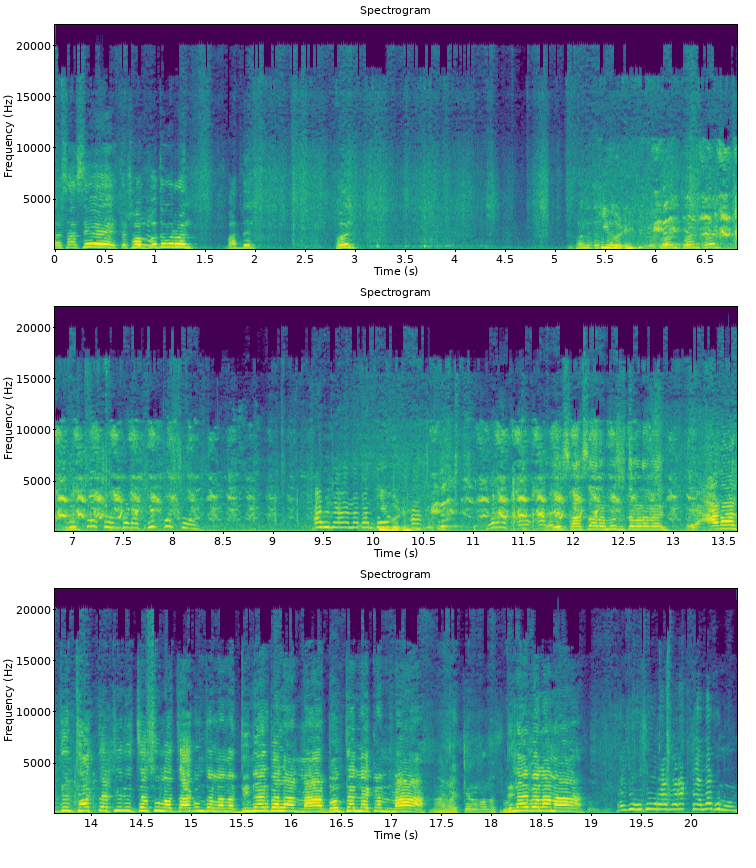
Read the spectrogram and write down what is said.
ও সাসে তো সব বন্ধ করুন। বাদ দেন। হন কি করে? করছ বড় ঠিক করছ আমি না না বান্তর এই সাসার মুসিতে বাড়াবেন এই আঠাশ দিন থাকতে তিরিশ যা চুলা জ্বালা না দিনের বেলা না দন্তের লেখেন না। না বেলা দিনের বেলা না। এই যে হুজুর আমার একটা আলা বলুন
